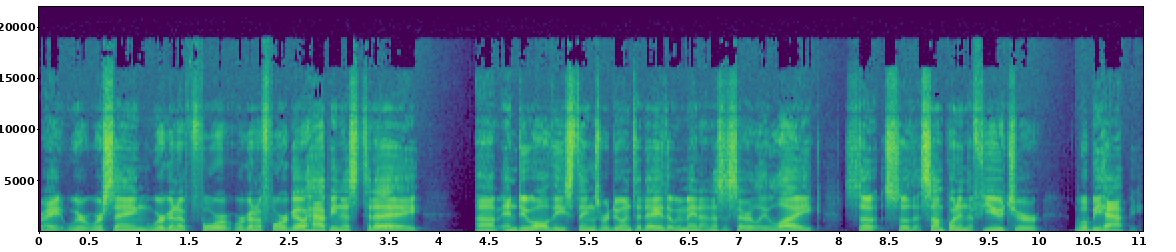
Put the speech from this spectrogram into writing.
right? We're we're saying we're gonna for we're gonna forego happiness today, um, and do all these things we're doing today that we may not necessarily like, so so that some point in the future we'll be happy.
